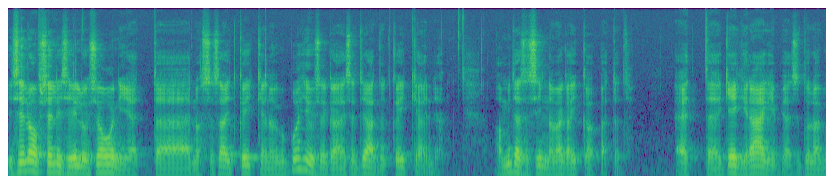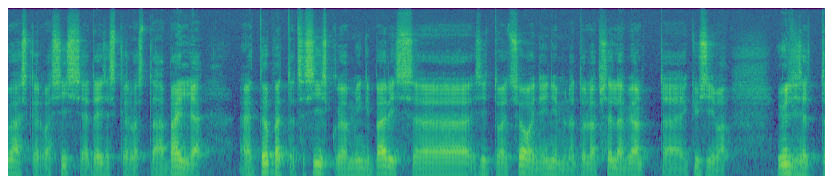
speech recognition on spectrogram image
ja see loob sellise illusiooni, et äh, noh, sa said kõike nagu põhjusega ja sa tead nüüd kõike, on ju. aga mida sa sinna väga ikka õpetad? et äh, keegi räägib ja see tuleb ühest kõrvast sisse ja teisest kõrvast läheb välja. et õpetad sa siis, kui on mingi päris situatsioon ja inimene tuleb selle pealt küsima. üldiselt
